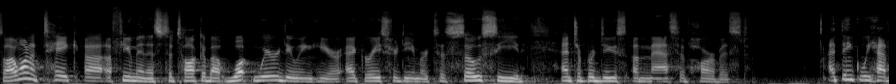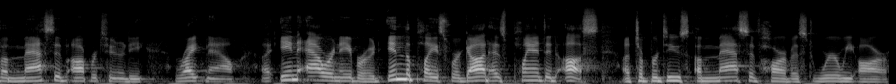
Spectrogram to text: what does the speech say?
So I want to take uh, a few minutes to talk about what we're doing here at Grace Redeemer to sow seed and to produce a massive harvest. I think we have a massive opportunity right now uh, in our neighborhood, in the place where God has planted us uh, to produce a massive harvest where we are.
